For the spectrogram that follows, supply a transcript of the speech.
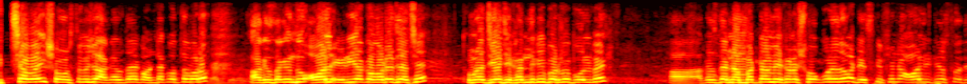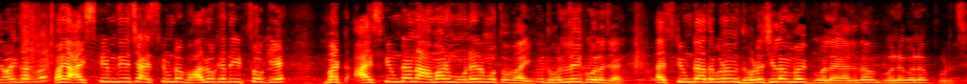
ইচ্ছা হয় সমস্ত কিছু আকাশ দাকে কন্ট্যাক্ট করতে পারো। আকাশ দা কিন্তু অল এরিয়া কভারেজ আছে। তোমরা যে যেখান থেকেই পারবে বলবে। আকাশ দার নাম্বারটা আমি এখানে শো করে দেবো। ডেসক্রিপশনে অল ডিটেলস তো দেওয়াই থাকবে। ভাই আইসক্রিম দিয়েছে আইসক্রিমটা ভালো খেতে ইটস ওকে বাট আইসক্রিমটা না আমার মনের মতো ভাই। তো ধরলেই গলে যায়। আইসক্রিমটা এতক্ষণ আমি ধরেছিলাম ভাই গলে গেছে। তো গলে গলে পড়ছে।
